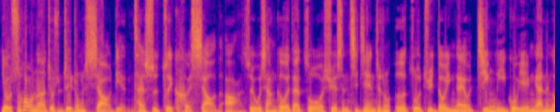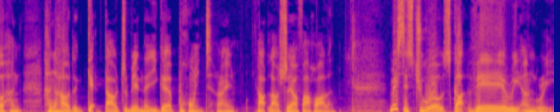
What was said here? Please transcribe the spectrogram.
有时候呢，就是这种笑点才是最可笑的啊！所以我想各位在做学生期间，这种恶作剧都应该有经历过，也应该能够很很好的 get 到这边的一个 point，right？好，老师要发话了。Mrs. Jules got very angry.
